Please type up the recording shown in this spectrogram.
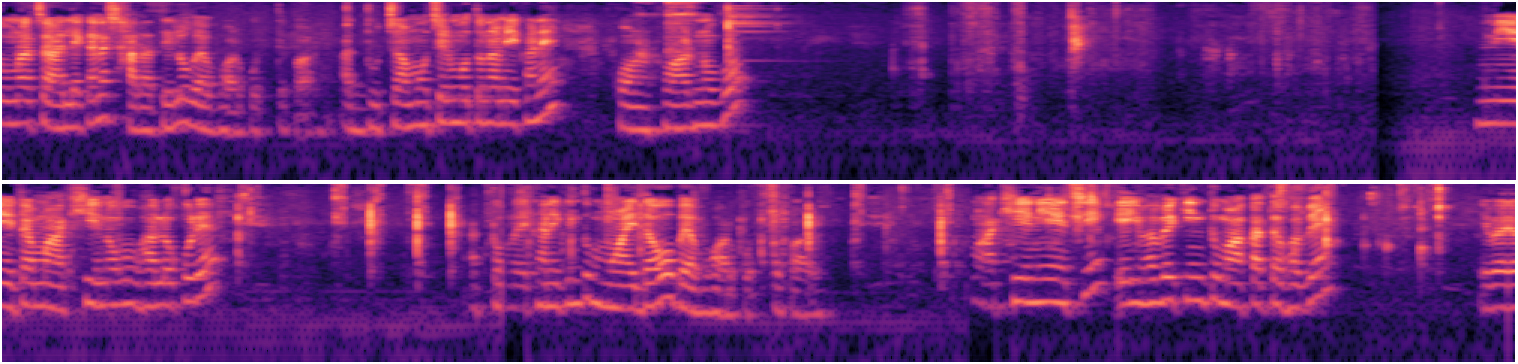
তোমরা চাইলে এখানে সাদা তেলও ব্যবহার করতে পারো। আর দু চামচের মতন আমি এখানে কর্নফ্লাওয়ার নেব। নিয়ে এটা মাখিয়ে নেব ভালো করে। আর তোমরা এখানে কিন্তু ময়দাও ব্যবহার করতে পারো। মাখিয়ে নিয়েছি, এইভাবে কিন্তু মাখাতে হবে। এবার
